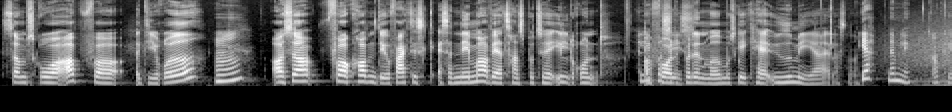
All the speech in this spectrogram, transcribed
som skruer op for de røde, Mm. og så får kroppen det jo faktisk altså, nemmere ved at transportere ilt rundt, Lige og får det præcis. på den måde måske kan yde mere eller sådan noget. Ja, nemlig. Okay.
